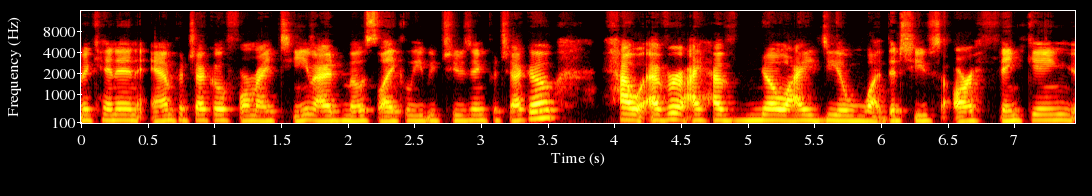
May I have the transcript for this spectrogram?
McKinnon and Pacheco for my team, I'd most likely be choosing Pacheco. However, I have no idea what the Chiefs are thinking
